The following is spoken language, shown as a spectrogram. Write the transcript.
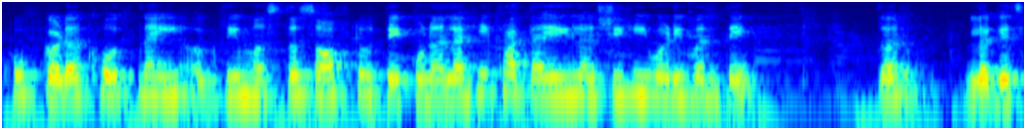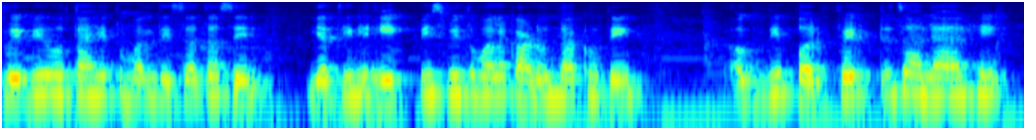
खूप कडक होत नाही अगदी मस्त सॉफ्ट होते. कुणालाही खाता येईल अशी ही वडी बनते. तर लगेच वेगळी होत आहे तुम्हाला दिसत असेल. यातील एक पीस मी तुम्हाला काढून दाखवते. अगदी परफेक्ट झालं आहे.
